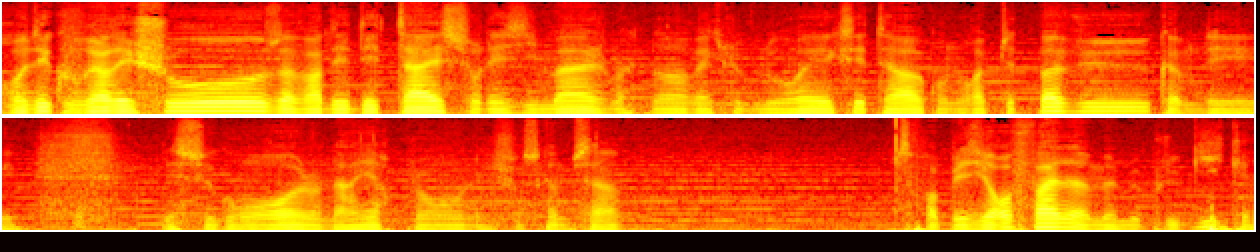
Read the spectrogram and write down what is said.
redécouvrir des choses, avoir des détails sur les images maintenant avec le Blu-ray, etc. qu'on n'aurait peut-être pas vu, comme des, seconds rôles en arrière-plan, des choses comme ça. Ça fera plaisir aux fans, hein, même le plus geek. Hein.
